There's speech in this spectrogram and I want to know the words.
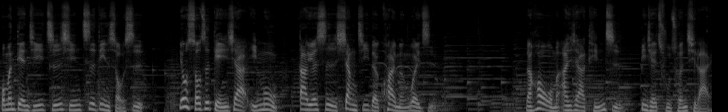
我们点击执行自定手势。用手指点一下荧幕，大约是相机的快门位置，然后我们按下停止，并且储存起来。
